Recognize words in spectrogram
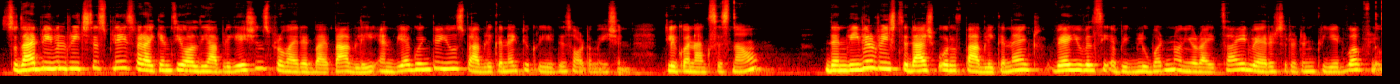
So that we will reach this place where I can see all the applications provided by Pabbly and we are going to use Pabbly Connect to create this automation. Click on access now. Then we will reach the dashboard of Pabbly Connect where you will see a big blue button on your right side where it's written create workflow.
